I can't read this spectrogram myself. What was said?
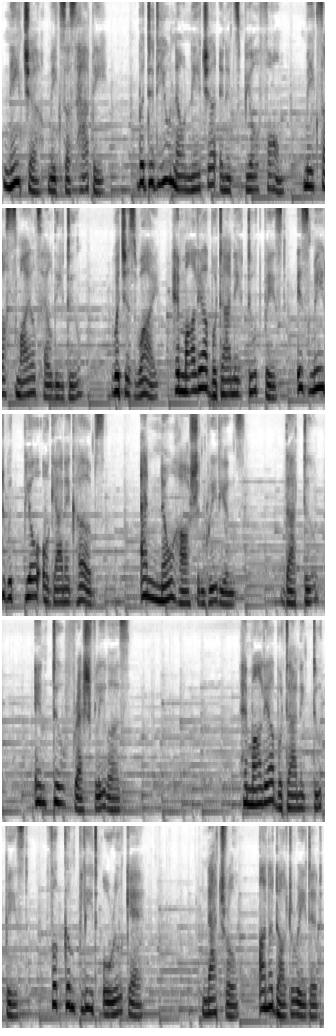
Nature makes us happy. But did you know nature in its pure form makes our smiles healthy too? Which is why Himalaya Botanique Toothpaste is made with pure organic herbs and no harsh ingredients. That too, in two fresh flavors. Himalaya Botanique Toothpaste for complete oral care. Natural, unadulterated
